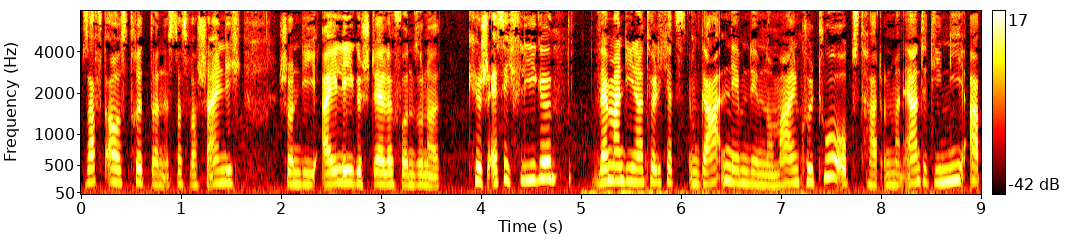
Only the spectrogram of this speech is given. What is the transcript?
Saft austritt. Dann ist das wahrscheinlich schon die Eilegestelle von so einer Kirschessigfliege. Wenn man die natürlich jetzt im Garten neben dem normalen Kulturobst hat und man erntet die nie ab,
